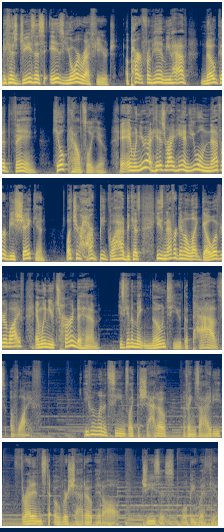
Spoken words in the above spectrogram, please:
because Jesus is your refuge. Apart from him, you have no good thing. He'll counsel you. And when you're at his right hand, you will never be shaken. Let your heart be glad because he's never going to let go of your life. And when you turn to him, he's going to make known to you the paths of life. Even when it seems like the shadow of anxiety threatens to overshadow it all, Jesus will be with you.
